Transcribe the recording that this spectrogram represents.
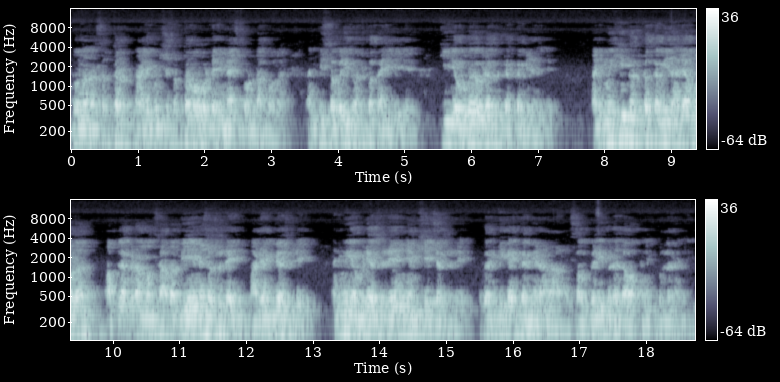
दोन हजार सत्तर एकोणीसशे सत्तर बरोबर त्यांनी मॅच करून दाखवला आणि ती सगळी घटकं काही लिहिली आहेत. की एवढं एवढं घटक कमी झाले. आणि मग ही घटकं कमी झाल्यामुळं आपल्याकडं मग साधा बी एम एस असू दे आर एम पी असू दे आणि मग एम डी असू दे आणि एम सी एच असू दे गर्दी काही कमी राहणार नाही. सगळीकडे दवाखाने फुलं राहतील.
